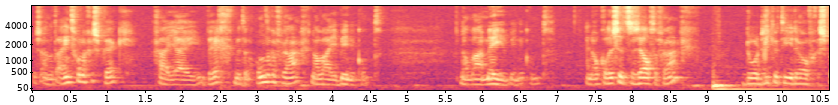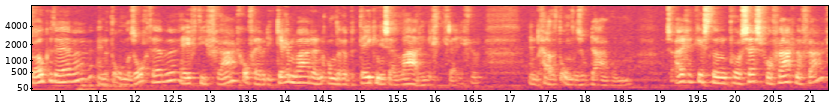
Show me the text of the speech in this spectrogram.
Dus aan het eind van een gesprek ga jij weg met een andere vraag dan waar je binnenkomt dan waarmee je binnenkomt. En ook al is het dezelfde vraag, door drie kwartier erover gesproken te hebben en het onderzocht hebben, heeft die vraag of hebben die kernwaarden een andere betekenis en lading gekregen. En gaat het onderzoek daarom. Dus eigenlijk is het een proces van vraag naar vraag,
